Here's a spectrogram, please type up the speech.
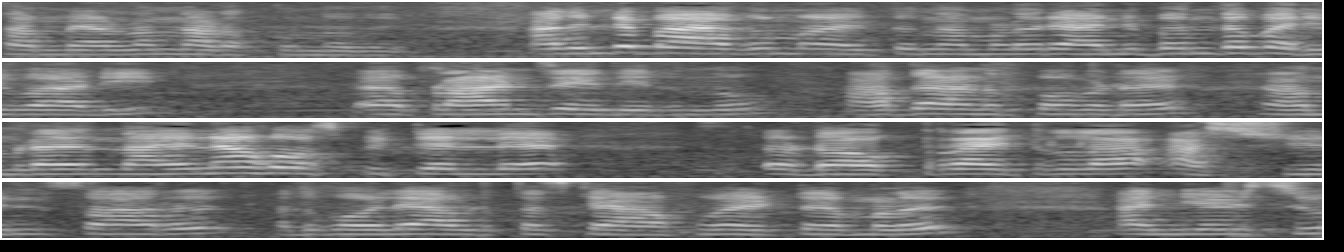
സമ്മേളനം നടക്കുന്നത്. അതിന്റെ ഭാഗമായിട്ട് നമ്മളൊരു അനുബന്ധ പരിപാടി പ്ലാൻ ചെയ്തിരുന്നു. അതാണ് ഇപ്പോൾ ഇവിടെ നമ്മുടെ നയന ഹോസ്പിറ്റലിലെ ഡോക്ടറായിട്ടുള്ള അശ്വിൻ സാറ് അതുപോലെ അവിടുത്തെ സ്റ്റാഫുമായിട്ട് നമ്മൾ അന്വേഷിച്ചു.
